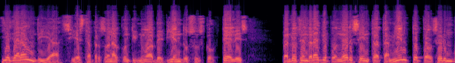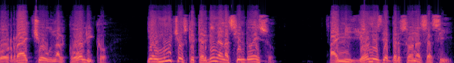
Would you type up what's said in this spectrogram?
Llegará un día, si esta persona continúa bebiendo sus cócteles, cuando tendrá que ponerse en tratamiento por ser un borracho o un alcohólico. Y hay muchos que terminan haciendo eso. Hay millones de personas así.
